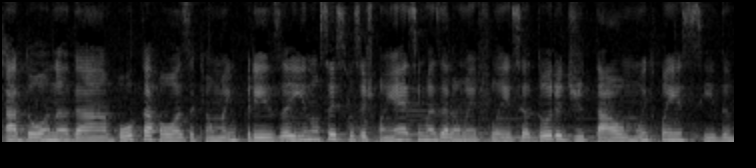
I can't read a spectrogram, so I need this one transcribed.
a dona da Boca Rosa, que é uma empresa, e não sei se vocês conhecem, mas ela é uma influenciadora digital muito conhecida.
